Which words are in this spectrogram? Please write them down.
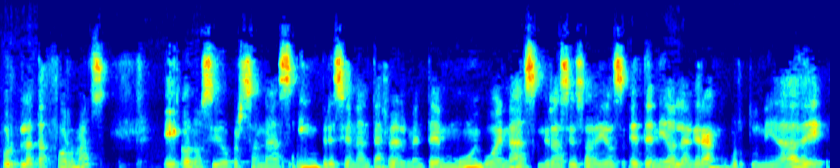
por plataformas He conocido personas impresionantes, realmente muy buenas. Gracias a Dios he tenido la gran oportunidad de,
